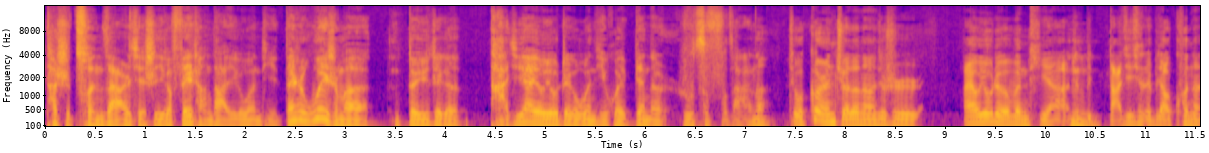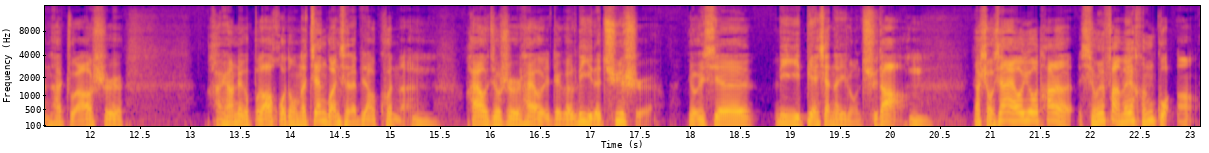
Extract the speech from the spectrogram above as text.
它是存在，而且是一个非常大的一个问题。但是为什么对于这个打击 IUU 这个问题会变得如此复杂呢？就我个人觉得呢，就是 I U U 这个问题啊，就比嗯打击起来比较困难。它主要是海上这个捕捞活动，它监管起来比较困难。嗯还有就是它有这个利益的驱使，有一些利益变现的一种渠道。嗯那首先 I O U 它的行为范围很广，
